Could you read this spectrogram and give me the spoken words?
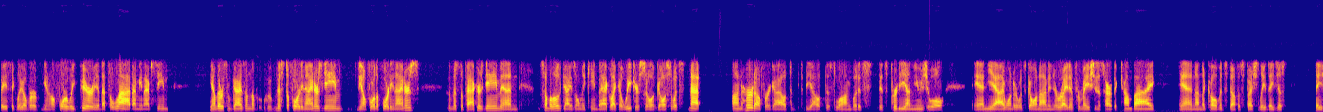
basically over you know a four week period. That's a lot. I mean, I've seen you know there were some guys on the who missed the 49ers game, you know, for the 49ers who missed the Packers game, and some of those guys only came back like a week or so ago. So it's not unheard of for a guy out to, to be out this long, but it's it's pretty unusual. And yeah, I wonder what's going on. And you're right, information is hard to come by, and on the COVID stuff especially, they just they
